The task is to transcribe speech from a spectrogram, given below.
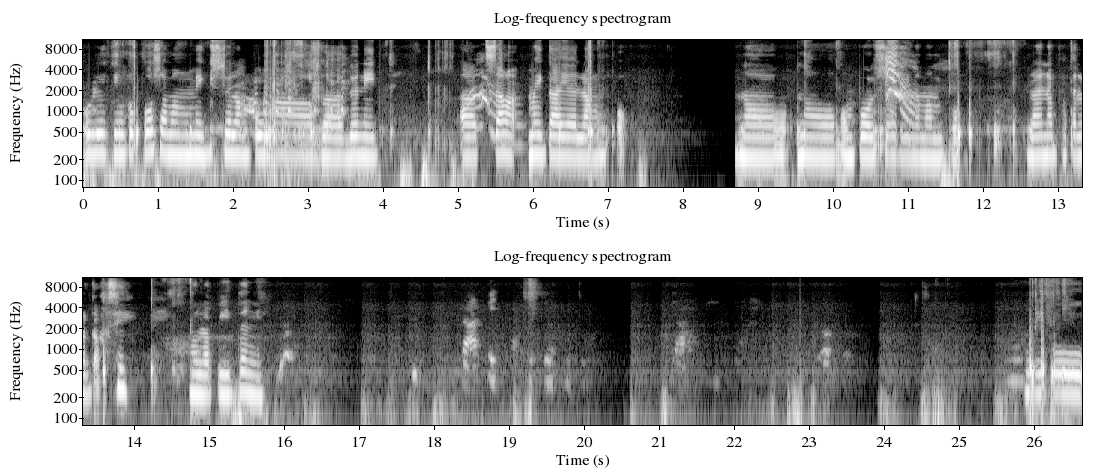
Ulitin ko po sa mga may gusto lang po mag-donate. At sa may kaya lang po. No, no compulsory naman po. Wala na po talaga kasi malapitan eh. Hindi po,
